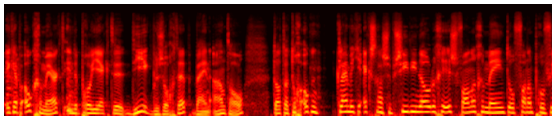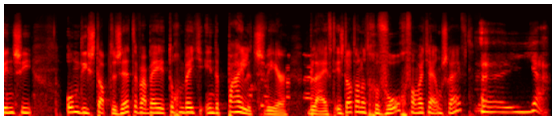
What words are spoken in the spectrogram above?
Ik heb ook gemerkt in de projecten die ik bezocht heb, bij een aantal, dat er toch ook een klein beetje extra subsidie nodig is van een gemeente of van een provincie om die stap te zetten, waarbij je toch een beetje in de pilotsfeer blijft. Is dat dan het gevolg van wat jij omschrijft? Uh, ja,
